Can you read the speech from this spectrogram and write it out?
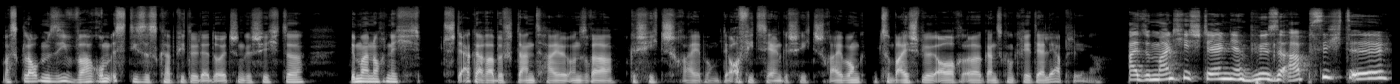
was glauben Sie, warum ist dieses Kapitel der deutschen Geschichte immer noch nicht stärkerer Bestandteil unserer Geschichtsschreibung, der offiziellen Geschichtsschreibung, zum Beispiel auch äh, ganz konkret der Lehrpläne. Also manche stellen ja böse Absicht. Äh,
